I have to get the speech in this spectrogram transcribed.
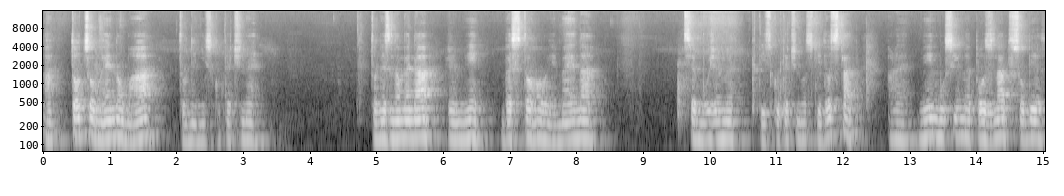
A to, co jméno má, to není skutečné. To neznamená, že my bez toho jména se můžeme k té skutečnosti dostat. Ale my musíme poznat v sobě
